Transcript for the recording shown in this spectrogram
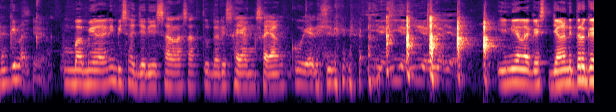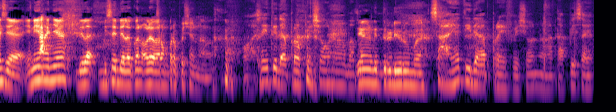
Mungkin Mbak Mira ini bisa jadi salah satu dari sayang-sayangku ya di sini. Iya iya iya iya. Inilah guys, jangan ditiru guys ya. Ini hanya dila- bisa dilakukan oleh orang profesional. Wah, saya tidak profesional, Bapak. jangan ditiru di rumah. Saya tidak profesional, tapi saya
